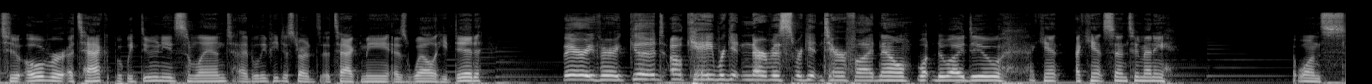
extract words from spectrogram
to over attack, but we do need some land. I believe he just started to attack me as well. He did. Very, very good. Okay, we're getting nervous. We're getting terrified now. What do I do? I can't I can't send too many at once.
